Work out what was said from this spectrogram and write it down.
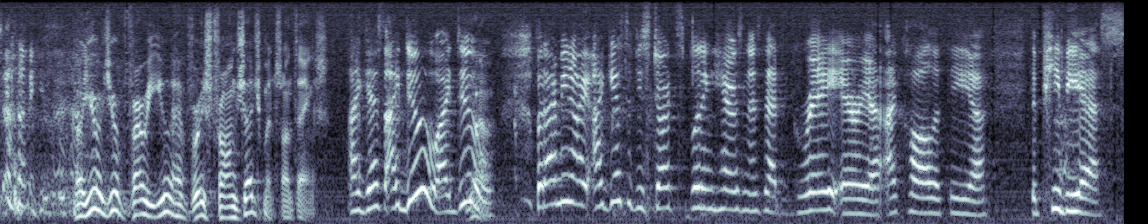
Johnny. No, you're you're very you have very strong judgments on things. I guess I do, I do. Yeah. But I mean, I, I guess if you start splitting hairs and there's that gray area, I call it the, uh, the PBS,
